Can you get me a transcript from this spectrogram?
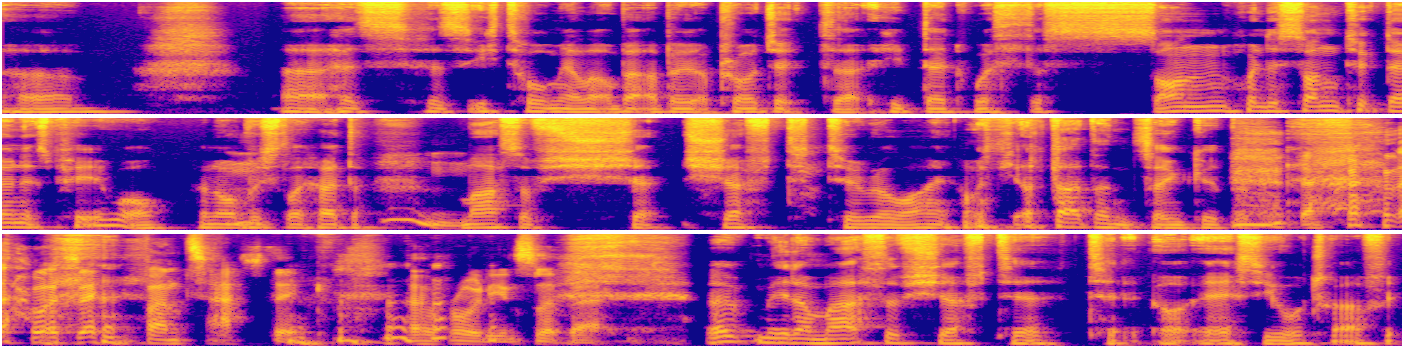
Um, uh, has has he told me a little bit about a project that he did with the Sun when the Sun took down its paywall and obviously had a massive shi shift to rely on. That didn't sound good. did that was a fantastic uh, Freudian slip there. It made a massive shift to, to uh, SEO traffic.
